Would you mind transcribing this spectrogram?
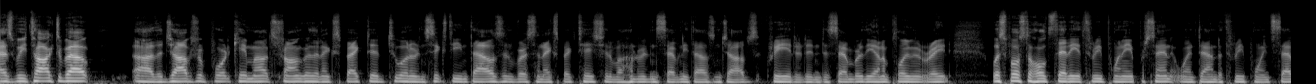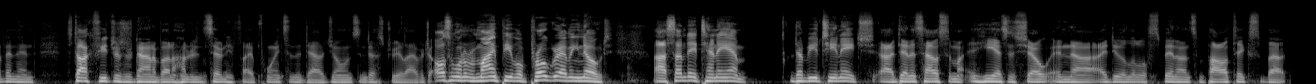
As we talked about, uh, the jobs report came out stronger than expected 216,000 versus an expectation of 170,000 jobs created in December. The unemployment rate was supposed to hold steady at 3.8%. It went down to 3.7 and stock futures are down about 175 points in the Dow Jones Industrial Average. Also want to remind people programming note, uh, Sunday 10 a.m. WTNH, uh, Dennis House, he has his show, and uh, I do a little spin on some politics about,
